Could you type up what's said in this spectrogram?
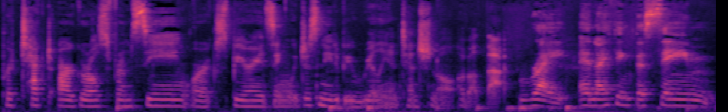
protect our girls from seeing or experiencing? We just need to be really intentional about that. Right. And I think the same,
